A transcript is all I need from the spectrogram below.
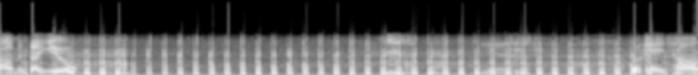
Tom, is that you? Yes. Okay, Tom.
